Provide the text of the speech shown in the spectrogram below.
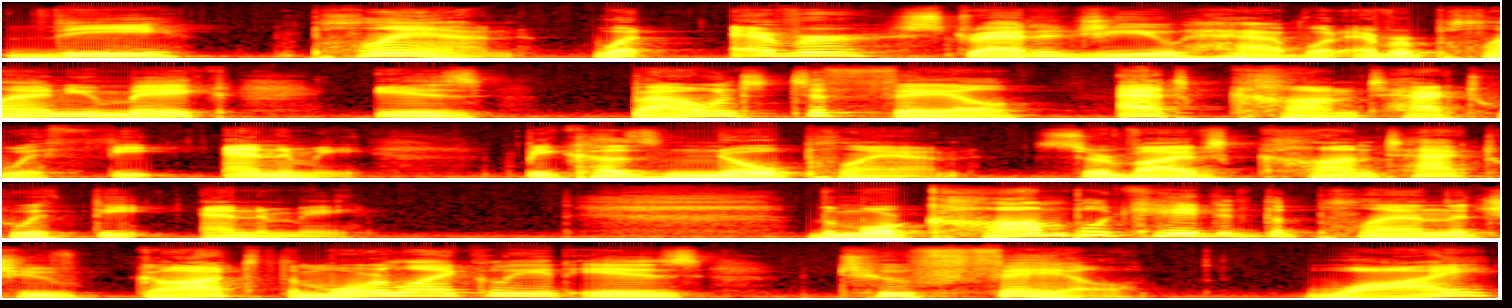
the plan, whatever strategy you have, whatever plan you make, is bound to fail at contact with the enemy, because no plan survives contact with the enemy. The more complicated the plan that you've got, the more likely it is to fail. Why?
